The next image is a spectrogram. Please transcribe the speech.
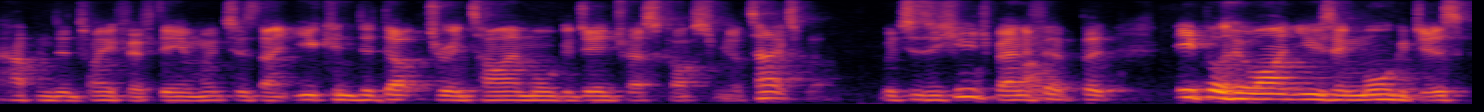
happened in 2015, which is that you can deduct your entire mortgage interest costs from your tax bill, which is a huge benefit. But people who aren't using mortgages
